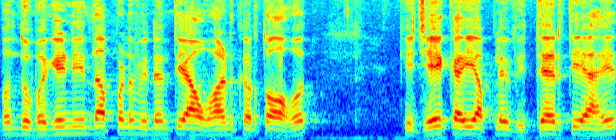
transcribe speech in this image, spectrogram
बंधू भगिनींना पण विनंती आव्हान करतो आहोत की जे काही आपले विद्यार्थी आहेत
